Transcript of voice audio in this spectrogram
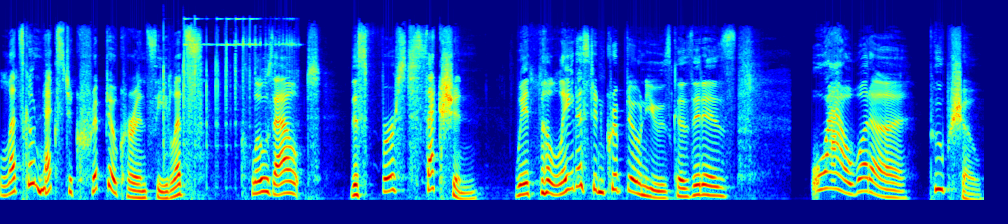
Let's go next to cryptocurrency. Let's close out this first section with the latest in crypto news because it is wow, what a poop show.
